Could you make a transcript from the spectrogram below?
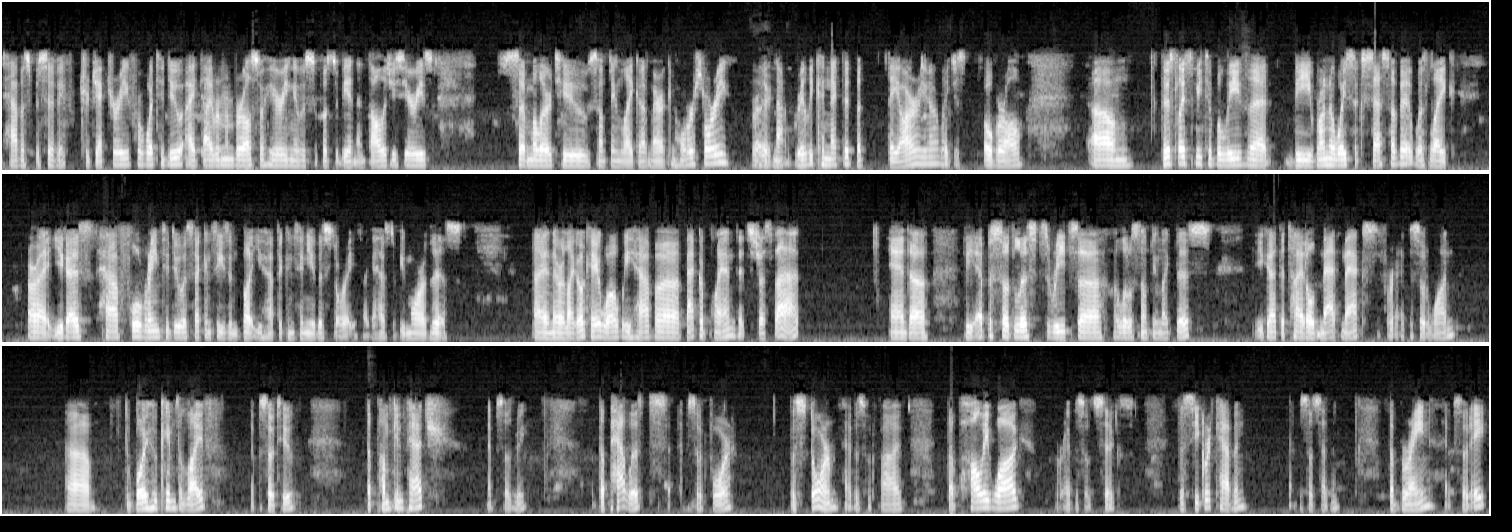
have a specific trajectory for what to do. I I remember also hearing it was supposed to be an anthology series, similar to something like American Horror Story, where they're not really connected, but they are. You know, like just overall. um, this leads me to believe that the runaway success of it was like, all right, you guys have full reign to do a second season, but you have to continue this story. Like it has to be more of this. And they were like, okay, well, we have a backup plan that's just that. And uh, the episode list reads uh, a little something like this. You got the title Mad Max for episode one. Uh, the Boy Who Came to Life, episode two. The Pumpkin Patch, episode three. The Palace, episode four. The Storm, episode five. The Pollywog, for episode six. The Secret Cabin, episode seven. The Brain, episode eight.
